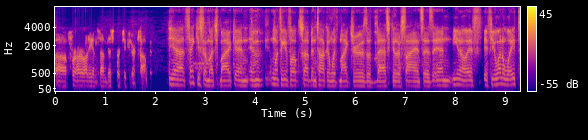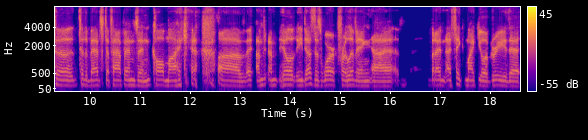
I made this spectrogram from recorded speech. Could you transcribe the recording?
uh, for our audience on this particular topic. Yeah, thank you so much, Mike. And and once again, folks, I've been talking with Mike Drues of Vascular Sciences. And you know, if if you want to wait to to the bad stuff happens and call Mike, uh, I'm, I'm, he'll he does this work for a living. Uh, but I, I think Mike, you'll agree that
